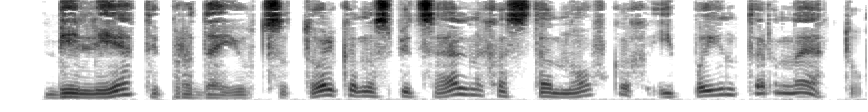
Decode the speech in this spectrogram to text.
— Билеты продаются только на специальных остановках и по интернету.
